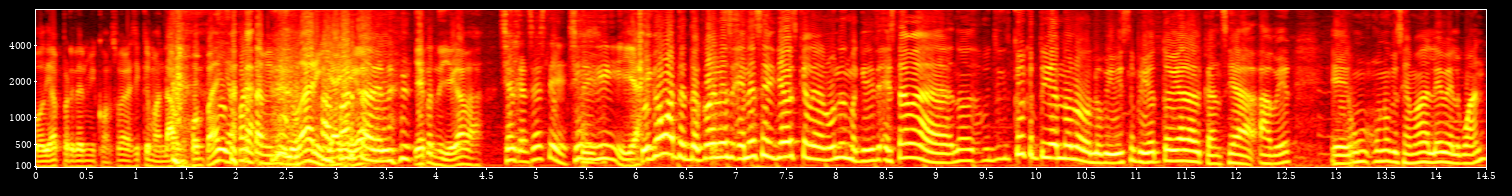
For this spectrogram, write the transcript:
podía perder mi consola, así que mandaba un compa, ¡Ey, apártame mi lugar! Y ya llegaba, del- ya cuando llegaba, ¿sí alcanzaste? Sí, sí, sí, y ya. ¿Y cómo te tocó en ese, en ese ya ves que en algunas maquinitas estaba, no, creo que tú ya no lo, lo viviste, pero yo todavía lo alcancé a, a ver, eh, un- uno que se llamaba Level One.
